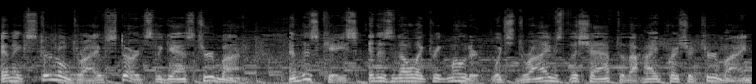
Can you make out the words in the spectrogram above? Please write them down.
An external drive starts the gas turbine. In this case, it is an electric motor which drives the shaft of the high pressure turbine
